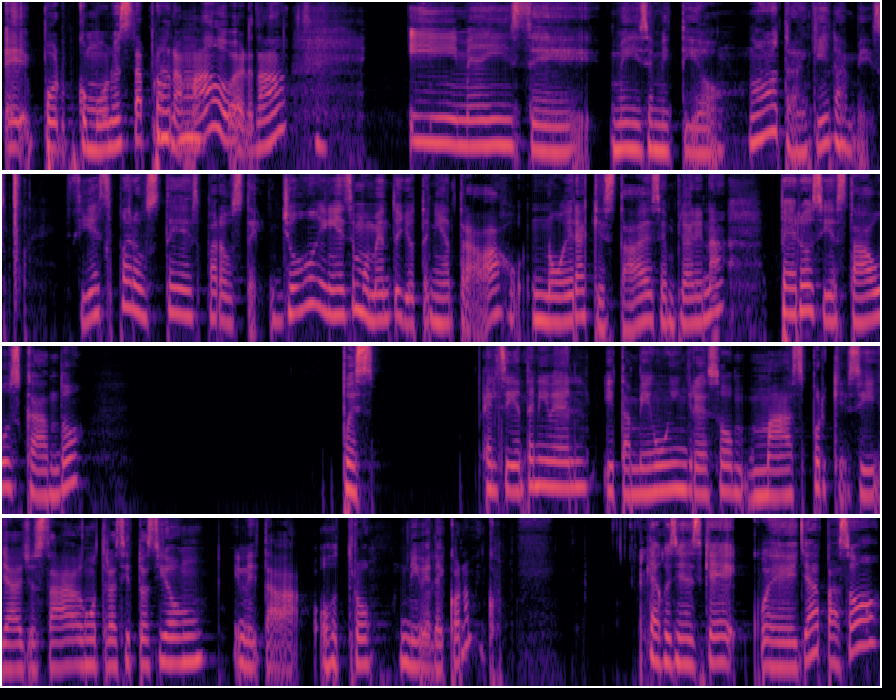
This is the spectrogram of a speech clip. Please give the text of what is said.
eh, por como uno está programado, ¿verdad? Y me dice, me dice mi tío, no, no, tranquila, me dice, si es para usted, es para usted. Yo en ese momento yo tenía trabajo, no era que estaba desempleada ni nada, pero sí estaba buscando, pues, el siguiente nivel y también un ingreso más porque sí, ya yo estaba en otra situación y necesitaba otro nivel económico. La cuestión es que pues, ya pasó,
